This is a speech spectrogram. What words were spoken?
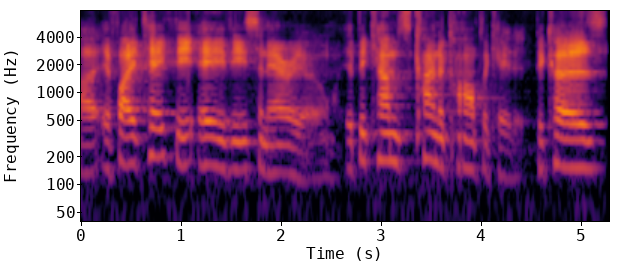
uh, if I take the AAV scenario, it becomes kind of complicated because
